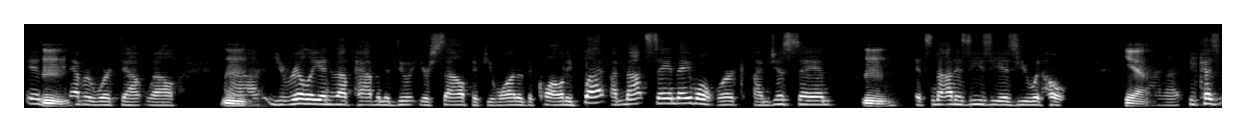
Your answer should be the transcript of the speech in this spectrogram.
it mm. never worked out well mm. uh, you really ended up having to do it yourself if you wanted the quality but i'm not saying they won't work i'm just saying mm. it's not as easy as you would hope yeah uh, because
